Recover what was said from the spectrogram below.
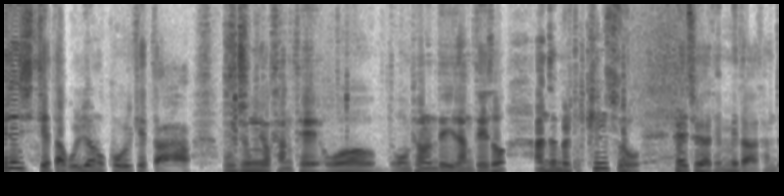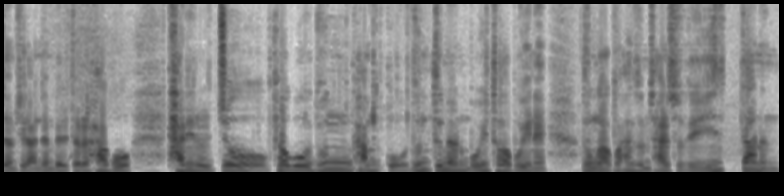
회전 시트에 딱 올려놓고 이렇게 딱 무중력 상태. 와, 너무 편한데 이 상태에서 안전벨트 필수로 해줘야 됩니다. 3점씩 안전벨트를 하고 다리를 쭉 펴고 눈 감고 눈 뜨면 모니터가 보이네. 눈 감고 한숨 잘 수도 있다는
